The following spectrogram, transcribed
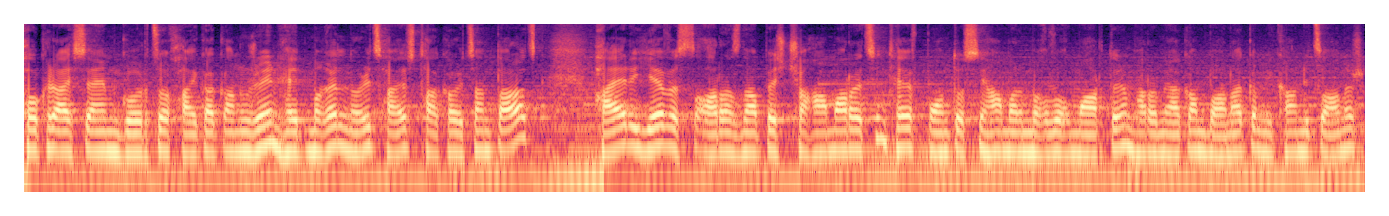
փոքր Ասիայում գործող հայկական ուժերին հետ մղել նորից հայոց թակավորության տարածք, հայերը եւս առանձնապես չհամառեցին, թեև Պոնտոսի համար մղվող մարտերում հռոմեական բանակը մի քանի ծանր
